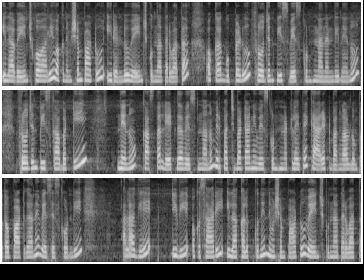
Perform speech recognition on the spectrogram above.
ఇలా వేయించుకోవాలి. ఒక నిమిషం పాటు ఈ రెండు వేయించుకున్న తర్వాత ఒక గుప్పెడు ఫ్రోజన్ పీస్ వేసుకుంటున్నానండి నేను. ఫ్రోజన్ పీస్ కాబట్టి నేను కాస్త లేట్గా వేస్తున్నాను. మీరు పచ్చి బఠానీ వేసుకుంటున్నట్లయితే క్యారెట్ బంగాళదుంపతో పాటుగానే వేసేసుకోండి. అలాగే ఇవి ఒకసారి ఇలా కలుపుకుని నిమిషం పాటు వేయించుకున్న తర్వాత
